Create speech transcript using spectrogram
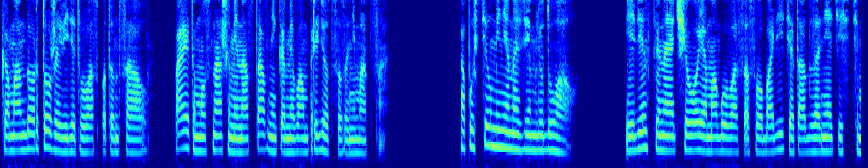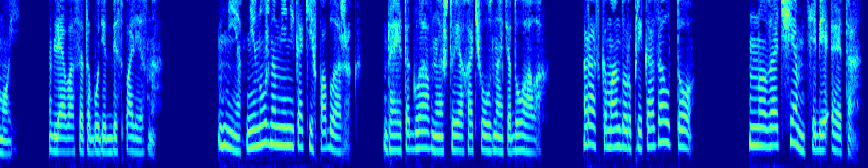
Командор тоже видит в вас потенциал, поэтому с нашими наставниками вам придется заниматься. Опустил меня на землю дуал. Единственное, от чего я могу вас освободить, это от занятий с тьмой. Для вас это будет бесполезно. Нет, не нужно мне никаких поблажек. Да это главное, что я хочу узнать о дуалах. Раз командор приказал, то... Но зачем тебе это?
